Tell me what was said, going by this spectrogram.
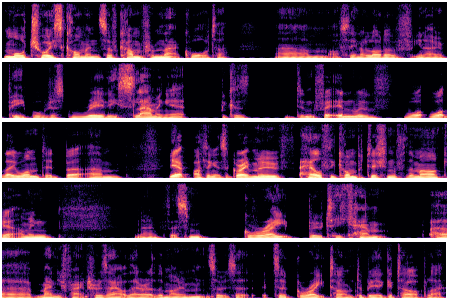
more choice comments have come from that quarter. Um, I've seen a lot of you know people just really slamming it because it didn't fit in with what what they wanted. But um, yep, I think it's a great move. Healthy competition for the market. I mean, you know, there's some great boutique amp uh, manufacturers out there at the moment, so it's a it's a great time to be a guitar player.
